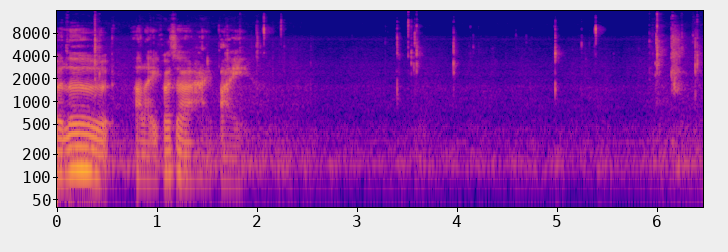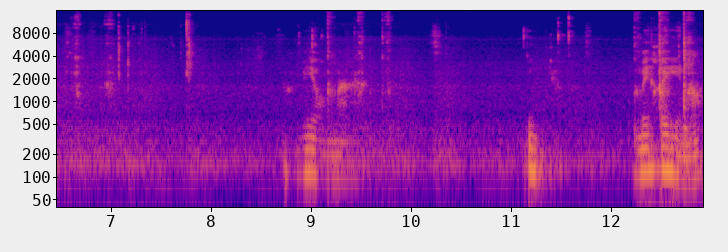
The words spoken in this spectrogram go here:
error อะไรก็จะหายไป ไม่ยอมมา ไม่ค่อยเห็นเนาะ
